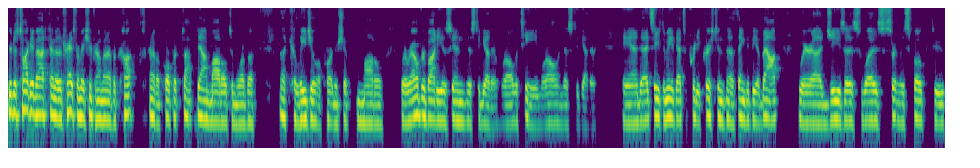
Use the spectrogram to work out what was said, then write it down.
you're just talking about kind of the transformation from kind of a kind of a corporate top-down model to more of a, a collegial or partnership model where everybody is in this together. We're all a team. We're all in this together. And uh, it seems to me that's a pretty Christian uh, thing to be about, where uh, Jesus was certainly spoke to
